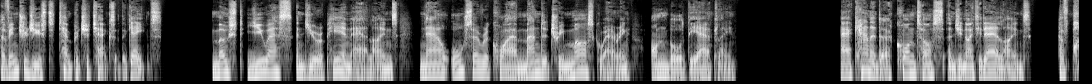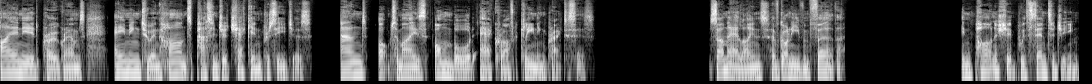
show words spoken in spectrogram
have introduced temperature checks at the gates. Most US and European airlines now also require mandatory mask wearing on board the airplane. Air Canada, Qantas, and United Airlines have pioneered programs aiming to enhance passenger check in procedures and optimize onboard aircraft cleaning practices. Some airlines have gone even further. In partnership with Centogene,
